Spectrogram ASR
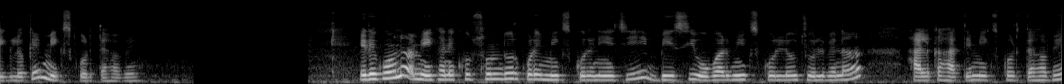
এগুলোকে মিক্স করতে হবে। এ দেখুন, আমি এখানে খুব সুন্দর করে মিক্স করে নিয়েছি। বেশি ওভার মিক্স করলেও চলবে না। হালকা হাতে মিক্স করতে হবে।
